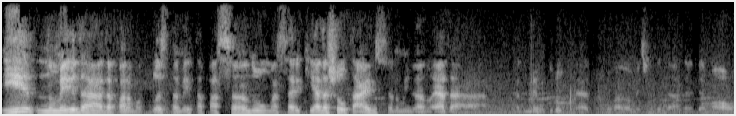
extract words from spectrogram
E no meio da, da Paramount Plus também está passando uma série que é da Showtime, se eu não me engano, é, da, mesmo grupo, né? provavelmente ali da, da Endemol.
